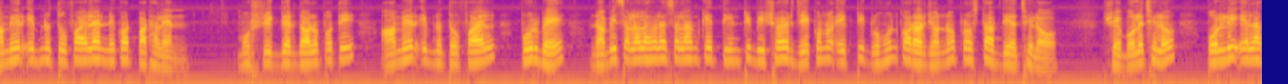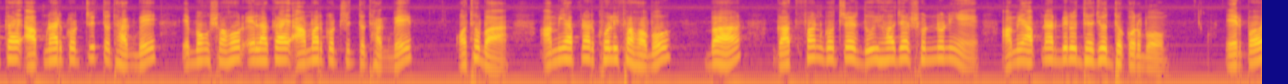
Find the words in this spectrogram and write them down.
আমির ইবনু তুফাইলের নিকট পাঠালেন। মুশরিকদের দলপতি আমির ইবনু তুফাইল পূর্বে নবী সাল্লাহ সাল্লামকে তিনটি বিষয়ের যে কোনো একটি গ্রহণ করার জন্য প্রস্তাব দিয়েছিল। সে বলেছিল, পল্লী এলাকায় আপনার কর্তৃত্ব থাকবে এবং শহর এলাকায় আমার কর্তৃত্ব থাকবে, অথবা আমি আপনার খলিফা হব বা গাতফান গোত্রের দুই হাজার সৈন্য নিয়ে আমি আপনার বিরুদ্ধে যুদ্ধ করব। এরপর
